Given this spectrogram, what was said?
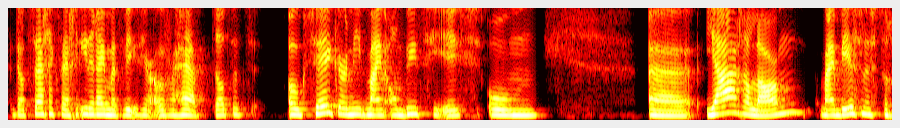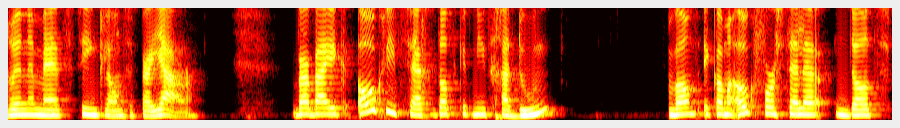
dat zeg ik tegen iedereen met wie ik het hierover heb, dat het ook zeker niet mijn ambitie is om uh, jarenlang mijn business te runnen met 10 klanten per jaar. Waarbij ik ook niet zeg dat ik het niet ga doen. Want ik kan me ook voorstellen dat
